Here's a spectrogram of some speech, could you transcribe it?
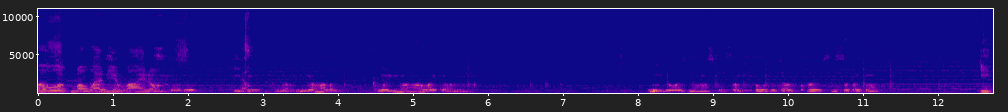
Oh look, Millennium items. Keeping, no, you know how like, no, you know how like um, Majora's Mask is like full of the dark curse and stuff like that. He,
